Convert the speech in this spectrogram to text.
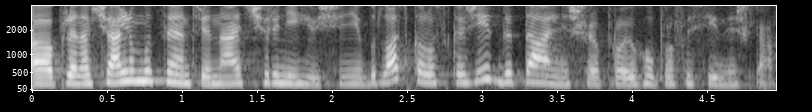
е, при навчальному центрі на Чернігівщині. Будь ласка, розкажіть детальніше про його професійний шлях.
